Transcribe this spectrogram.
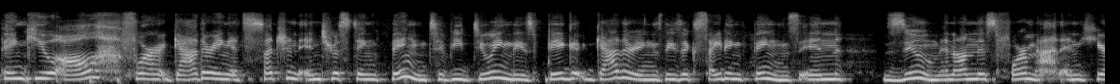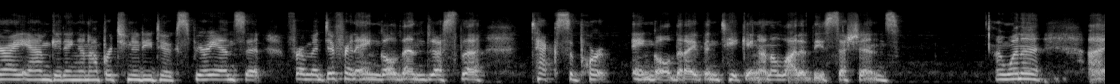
Thank you all for gathering. It's such an interesting thing to be doing these big gatherings, these exciting things in Zoom and on this format. And here I am getting an opportunity to experience it from a different angle than just the tech support angle that I've been taking on a lot of these sessions. I want to uh,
